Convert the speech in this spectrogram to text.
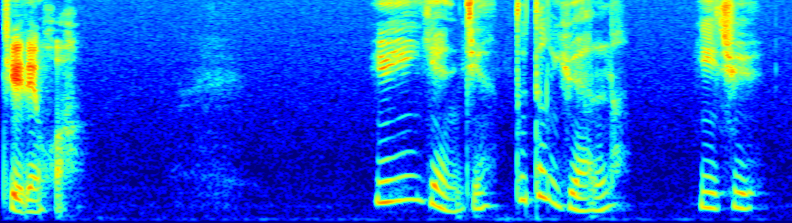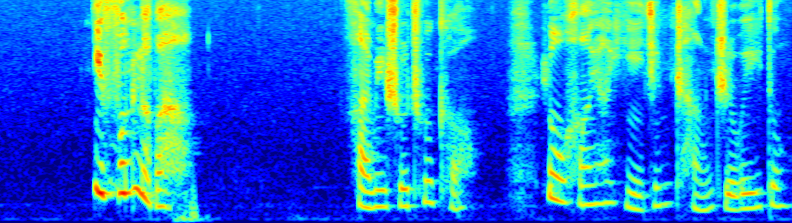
接电话。余音眼睛都瞪圆了，一句：“你疯了吧？”还没说出口，陆航阳已经长指微动，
